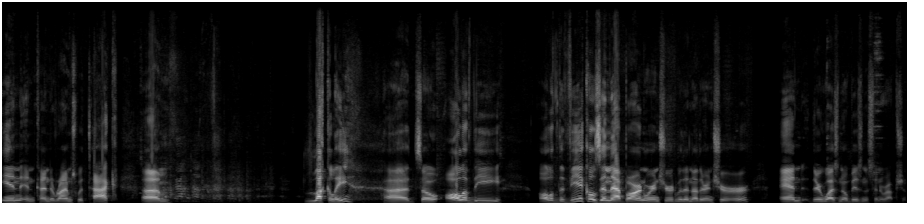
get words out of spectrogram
in and kind of rhymes with tack. Um, luckily, uh, so all of the all of the vehicles in that barn were insured with another insurer, and there was no business interruption.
